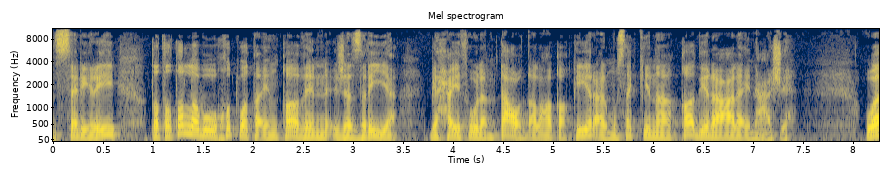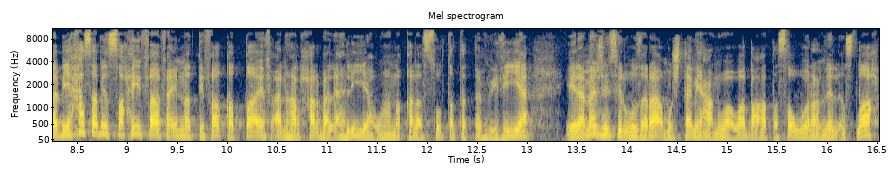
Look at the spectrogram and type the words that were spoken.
سريري تتطلب خطوة إنقاذ جذرية بحيث لم تعد العقاقير المسكنة قادرة على إنعاشه. وبحسب الصحيفة فإن اتفاق الطائف أنهى الحرب الأهلية ونقل السلطة التنفيذية إلى مجلس الوزراء مجتمعا ووضع تصورا للإصلاح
